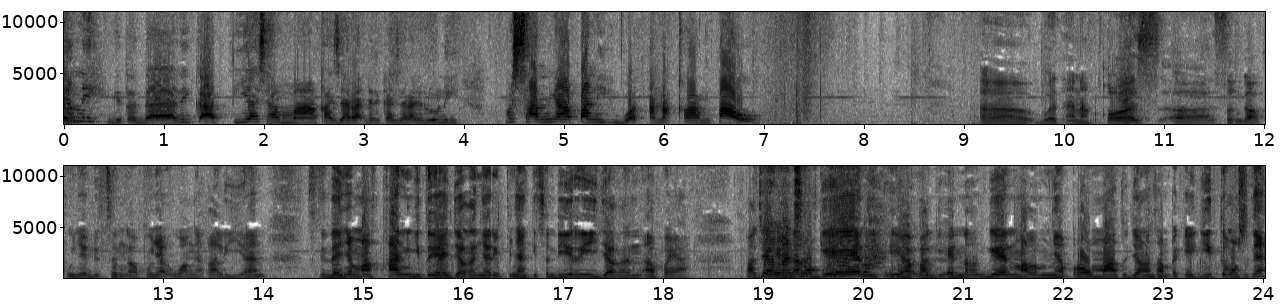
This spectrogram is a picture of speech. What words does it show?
sayang. nih gitu dari Kak Atia sama Kak Zara dari Kak Zara dulu nih pesannya apa nih buat anak rantau? Eh, buat anak kos eh, seenggak punya duit seenggak punya uangnya kalian setidaknya makan gitu ya jangan nyari penyakit sendiri jangan apa ya pagi Jangan energen lah, iya pagi energen malamnya proma tuh jangan sampai kayak gitu. Maksudnya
